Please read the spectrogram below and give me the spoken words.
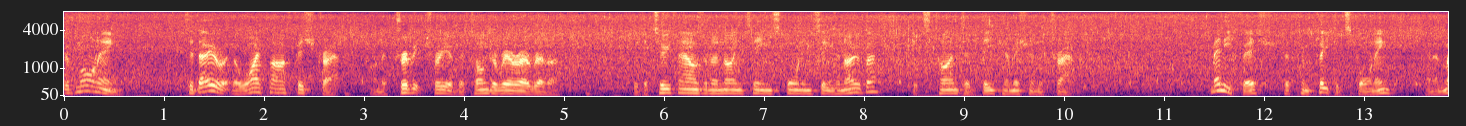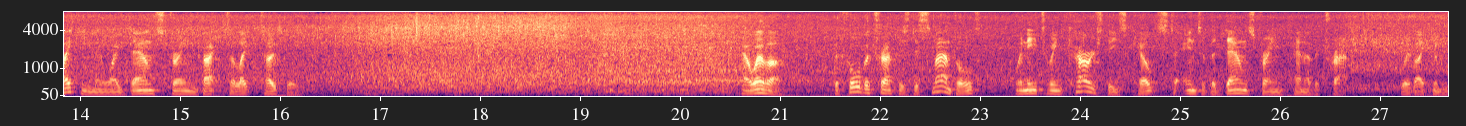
Good morning. Today we're at the Waipa Fish Trap on a tributary of the Tongariro River. With the 2019 spawning season over, it's time to decommission the trap. Many fish have completed spawning and are making their way downstream back to Lake Taupo. However, before the trap is dismantled, we need to encourage these kelts to enter the downstream pen of the trap, where they can be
